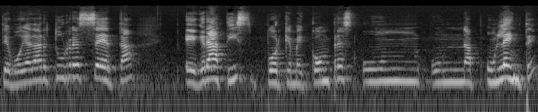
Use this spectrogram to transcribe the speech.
Te voy a dar tu receta eh, gratis porque me compres un, una- un lente.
